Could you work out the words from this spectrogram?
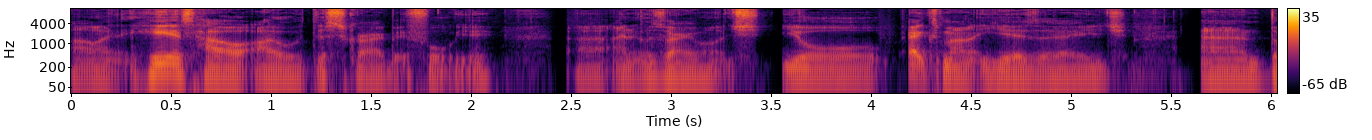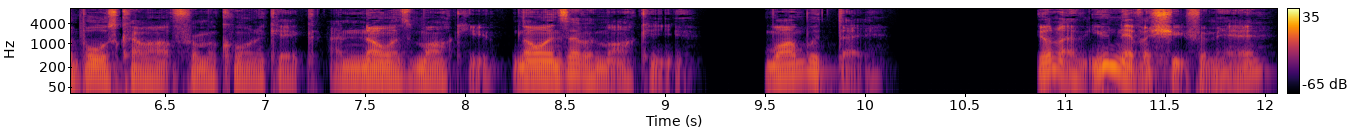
I went, "Here's how I would describe it for you," uh, and it was very much your X amount of years of age, and the ball's come out from a corner kick, and no one's marking you. No one's ever marking you. Why would they? You're not, you never shoot from here.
